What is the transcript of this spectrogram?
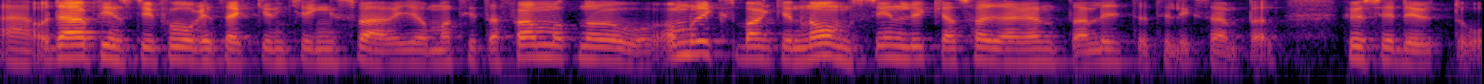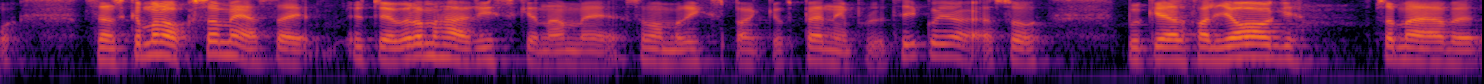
Eh, och där finns det ju frågetecken kring Sverige om man tittar framåt några år. Om Riksbanken någonsin lyckas höja räntan lite till exempel, hur ser det ut då? Sen ska man också ha med sig, utöver de här riskerna med, som har med Riksbankens penningpolitik att göra, så brukar i alla fall jag, som är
